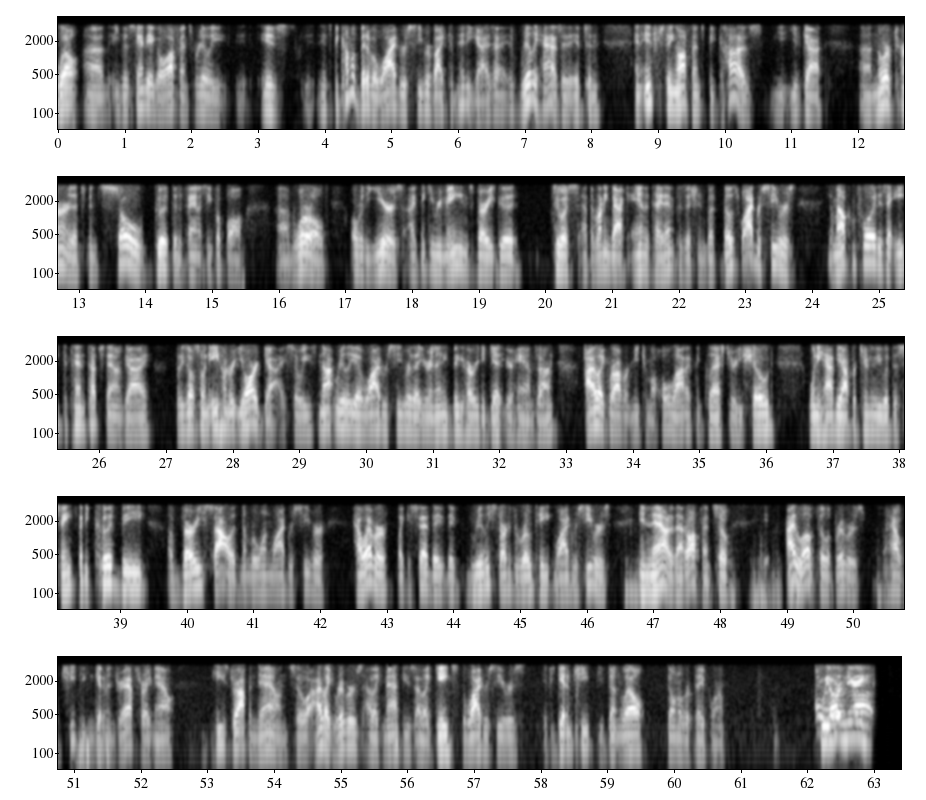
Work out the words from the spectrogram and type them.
Well, uh, the San Diego offense really is it's become a bit of a wide receiver by committee, guys. It really has. It's an an interesting offense because you've got uh, Norv Turner that's been so good to the fantasy football uh, world over the years. I think he remains very good to us at the running back and the tight end position. But those wide receivers, you know, Malcom Floyd is an eight to ten touchdown guy, but he's also an 800 yard guy. So he's not really a wide receiver that you're in any big hurry to get your hands on. I like Robert Meacham a whole lot. I think last year he showed when he had the opportunity with the Saints that he could be a very solid number one wide receiver. However, like you said, they they've really started to rotate wide receivers in and out of that offense. So I love Philip Rivers. How cheap you can get him in drafts right now. He's dropping down. So I like Rivers. I like Mathews. I like Gates, the wide receivers. If you get them cheap, you've done well. Don't overpay for them. Hey, we Lou, are nearing. Uh,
